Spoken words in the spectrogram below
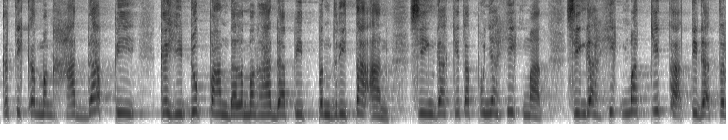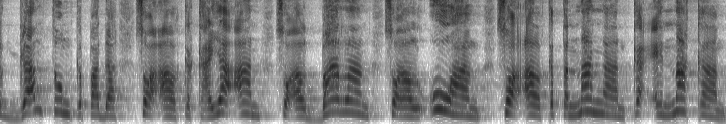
ketika menghadapi kehidupan dalam menghadapi penderitaan sehingga kita punya hikmat sehingga hikmat kita tidak tergantung kepada soal kekayaan, soal barang, soal uang, soal ketenangan, keenakan,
